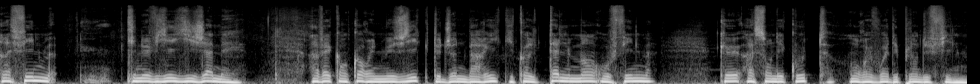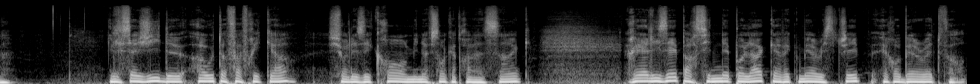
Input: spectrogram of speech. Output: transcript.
un film qui ne vieillit jamais, avec encore une musique de John Barry qui colle tellement au film que, à son écoute, on revoit des plans du film. Il s'agit de Out of Africa sur les écrans en 1985, réalisé par Sidney Pollack avec Mary Streep et Robert Redford.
